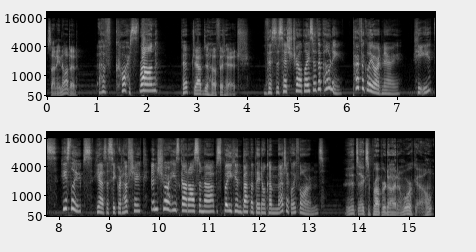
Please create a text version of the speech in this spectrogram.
Sunny nodded. Of course. Wrong! Pipp jabbed a hoof at Hitch. This is Hitch Trailblazer the pony. Perfectly ordinary. He eats, he sleeps, he has a secret hoof shake, and sure, he's got awesome abs, but you can bet that they don't come magically formed. It takes a proper diet and workout,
